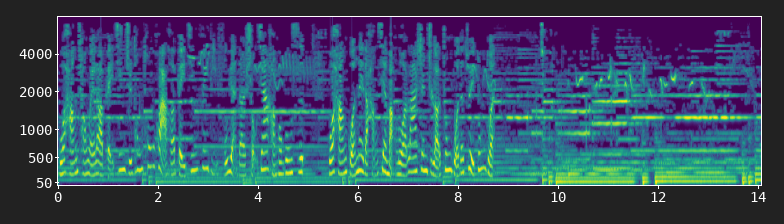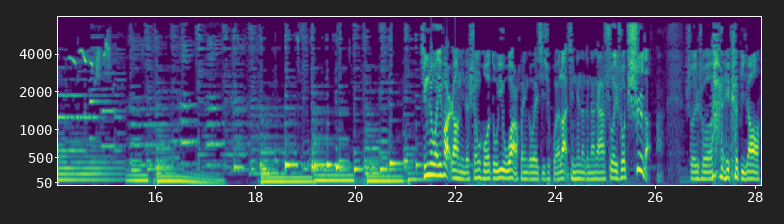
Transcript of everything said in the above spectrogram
国航成为了北京直通通化和北京飞抵抚远的首家航空公司。国航国内的航线网络拉伸至了中国的最东端。行程文艺范儿，让你的生活独一无二。欢迎各位继续回来。今天呢，跟大家说一说吃的啊，说一说 一个比较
